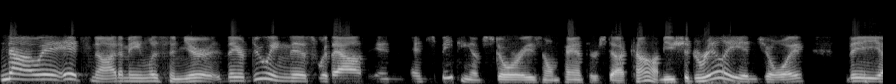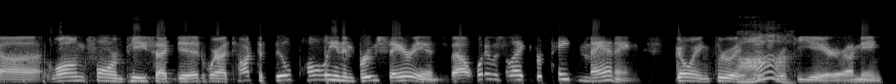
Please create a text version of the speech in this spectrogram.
No, it, it's not. I mean, listen, you're they're doing this without. And, and speaking of stories on Panthers.com, you should really enjoy the uh, long form piece I did where I talked to Bill Polian and Bruce Arians about what it was like for Peyton Manning going through it Ah. his rookie year. I mean,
